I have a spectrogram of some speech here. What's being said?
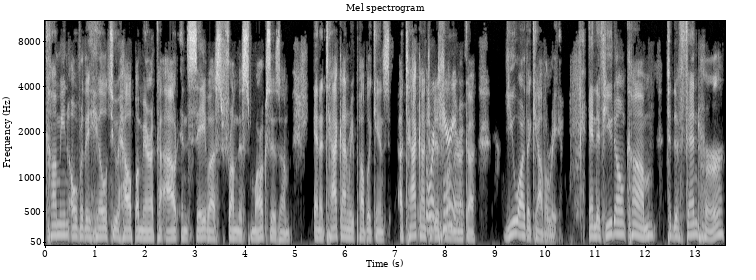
coming over the hill to help America out and save us from this Marxism and attack on Republicans, attack on traditional America. You are the cavalry. And if you don't come to defend her,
